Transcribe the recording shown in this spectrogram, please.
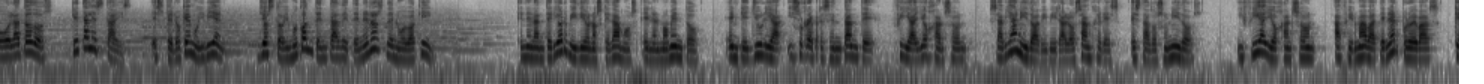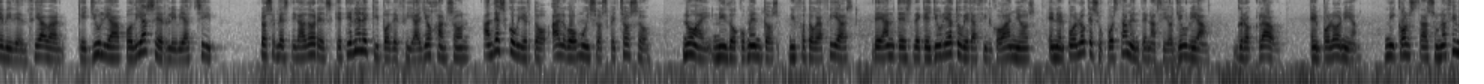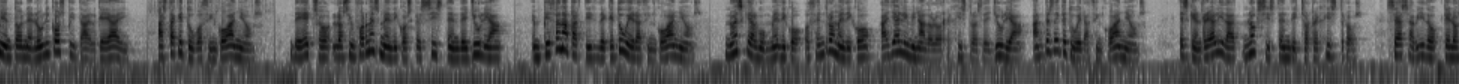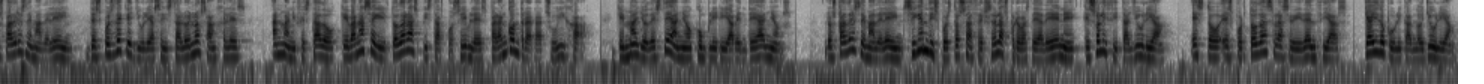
Hola a todos, ¿qué tal estáis? Espero que muy bien. Yo estoy muy contenta de teneros de nuevo aquí. En el anterior vídeo nos quedamos en el momento en que Julia y su representante, Fia Johansson, se habían ido a vivir a Los Ángeles, Estados Unidos, y Fia Johansson afirmaba tener pruebas que evidenciaban que Julia podía ser Livia Chip. Los investigadores que tiene el equipo de Fia Johansson han descubierto algo muy sospechoso. No hay ni documentos ni fotografías de antes de que Julia tuviera 5 años en el pueblo que supuestamente nació Julia, Groklaut, en Polonia, ni consta su nacimiento en el único hospital que hay, hasta que tuvo 5 años. De hecho, los informes médicos que existen de Julia empiezan a partir de que tuviera 5 años. No es que algún médico o centro médico haya eliminado los registros de Julia antes de que tuviera 5 años. Es que en realidad no existen dichos registros. Se ha sabido que los padres de Madeleine, después de que Julia se instaló en Los Ángeles, han manifestado que van a seguir todas las pistas posibles para encontrar a su hija, que en mayo de este año cumpliría 20 años. Los padres de Madeleine siguen dispuestos a hacerse las pruebas de ADN que solicita Julia. Esto es por todas las evidencias que ha ido publicando Julia.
